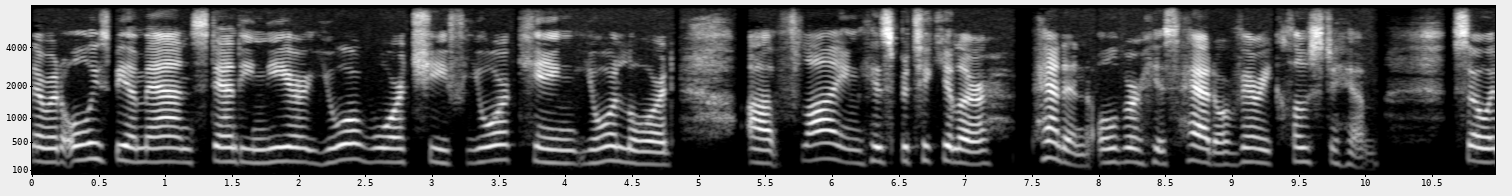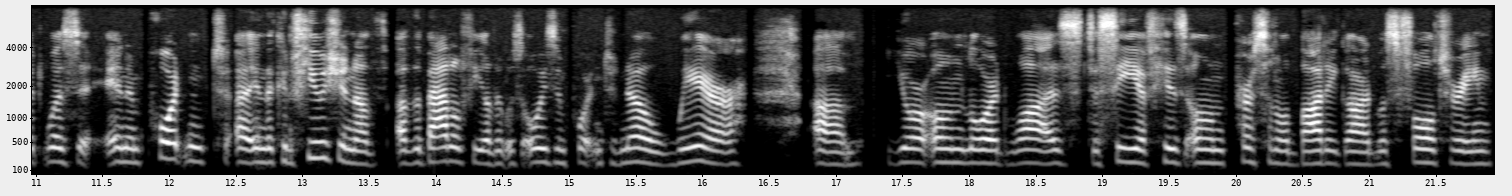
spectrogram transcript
There would always be a man standing near your war chief, your king, your lord, uh, flying his particular pennon over his head or very close to him. So it was an important, uh, in the confusion of, of the battlefield, it was always important to know where um, your own Lord was to see if his own personal bodyguard was faltering.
